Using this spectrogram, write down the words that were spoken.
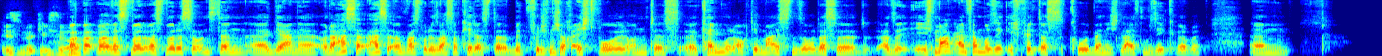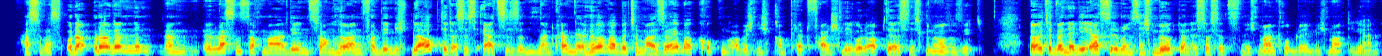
ist wirklich so. Was, was, würdest du uns denn äh, gerne, oder hast, du hast du irgendwas, wo du sagst, okay, das, damit fühle ich mich auch echt wohl und das äh, kennen wohl auch die meisten so, dass, äh, also ich mag einfach Musik, ich finde das cool, wenn ich live Musik höre. Ähm, Hast du was? Oder, oder dann nimm, dann äh, lass uns doch mal den Song hören, von dem ich glaubte, dass es Ärzte sind. Und dann kann der Hörer bitte mal selber gucken, ob ich nicht komplett falsch liege oder ob der es nicht genauso sieht. Leute, wenn ihr die Ärzte übrigens nicht mögt, dann ist das jetzt nicht mein Problem. Ich mag die gerne.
